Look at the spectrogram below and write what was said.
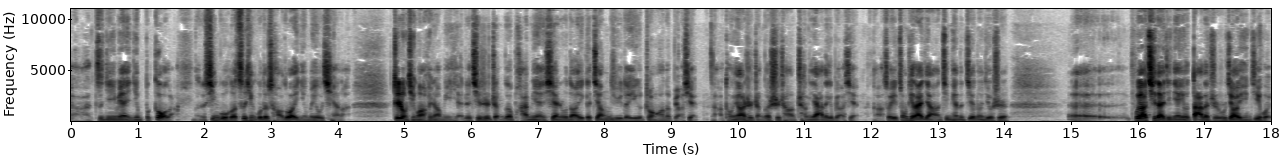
啊，资金面已经不够了，新股和次新股的炒作已经没有钱了。这种情况非常明显，这其实整个盘面陷入到一个僵局的一个状况的表现啊，同样是整个市场承压的一个表现啊，所以总体来讲，今天的结论就是，呃，不要期待今年有大的指数交易性机会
